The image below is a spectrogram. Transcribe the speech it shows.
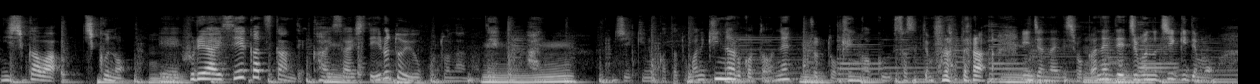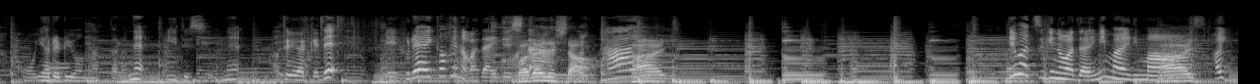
西川地区の、えーふれあい生活館で開催しているということなので、はい、地域の方とかね気になる方はね、ちょっと見学させてもらったらいいんじゃないでしょうかね、で自分の地域でもこうやれるようになったらね、いいですよね、はい、というわけで、えー、ふれあいカフェの話題でした。話題でした。はい。では次の話題に参ります。はい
